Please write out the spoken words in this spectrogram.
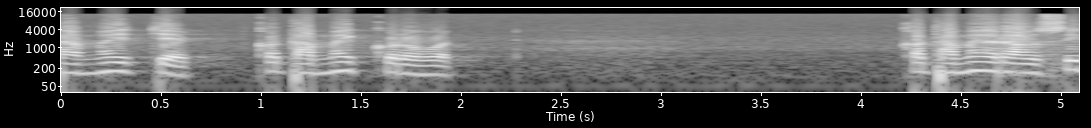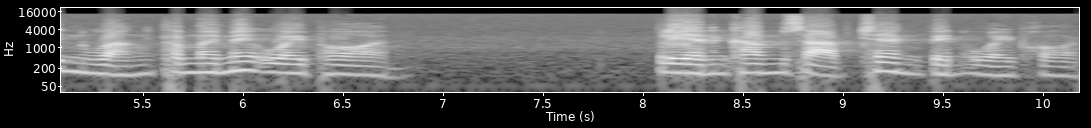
ทำให้เจ็บเขาทำให้โกรธเขาทำให้เราสิ้นหวังทำไมไม่อวยพร เปลี่ยนคำสาปแช่งเป็นอวยพร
